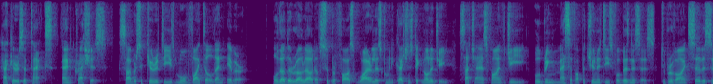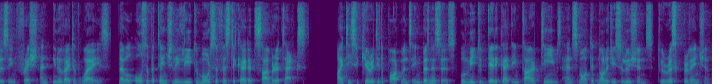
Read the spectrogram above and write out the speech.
hackers' attacks, and crashes, cybersecurity is more vital than ever. Although the rollout of superfast wireless communications technology, such as 5G, will bring massive opportunities for businesses to provide services in fresh and innovative ways, they will also potentially lead to more sophisticated cyber attacks. IT security departments in businesses will need to dedicate entire teams and smart technology solutions to risk prevention.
